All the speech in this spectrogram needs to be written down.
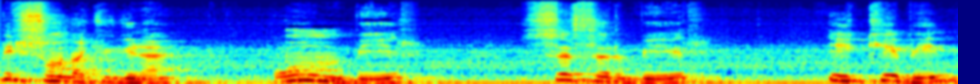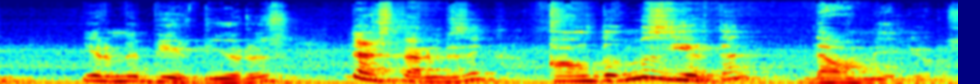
Bir sonraki güne 11 01 2021 diyoruz. Derslerimizi kaldığımız yerden devam ediyoruz.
